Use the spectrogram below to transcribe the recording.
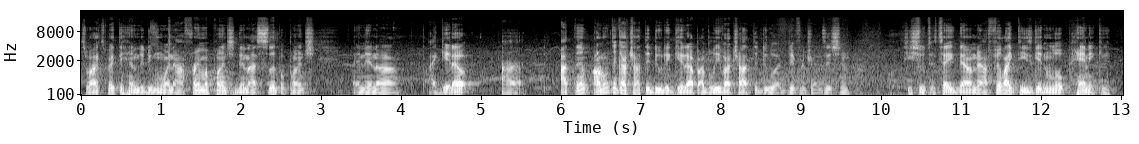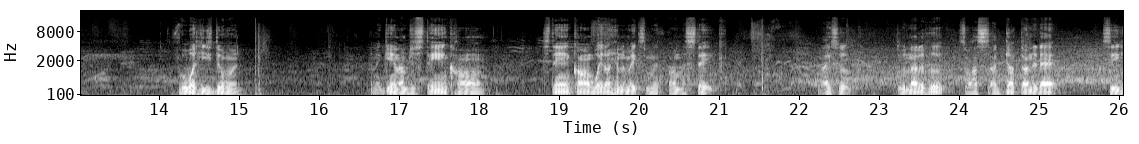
so I expected him to do more. Now, I frame a punch, then I slip a punch, and then uh, I get up. I I think I don't think I tried to do the get up. I believe I tried to do a different transition. He shoots a takedown. Now, I feel like he's getting a little panicky for what he's doing. And again, I'm just staying calm. Staying calm, wait on him to make some a mistake. Nice hook. Do another hook. So I, I ducked under that. See?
